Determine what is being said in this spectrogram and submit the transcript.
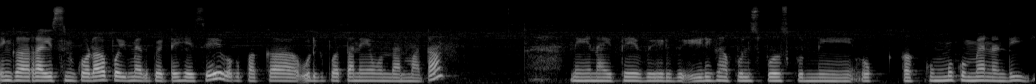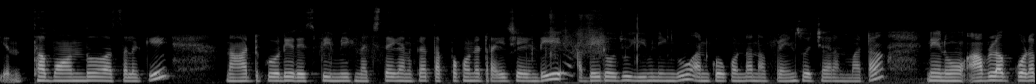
ఇంకా రైస్ని కూడా పొయ్యి మీద పెట్టేసి ఒక పక్క ఉడికిపోతానే ఉందన్నమాట. నేనైతే వేడి వేడిగా పులుసు పోసుకుని ఒక్క కుమ్ము కుమ్మానండి. ఎంత బాగుందో అసలుకి. నాటుకోడి రెసిపీ మీకు నచ్చితే కనుక తప్పకుండా ట్రై చేయండి. అదే రోజు ఈవినింగ్ అనుకోకుండా నా ఫ్రెండ్స్ వచ్చారనమాట. నేను ఆ బ్లాగ్ కూడా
